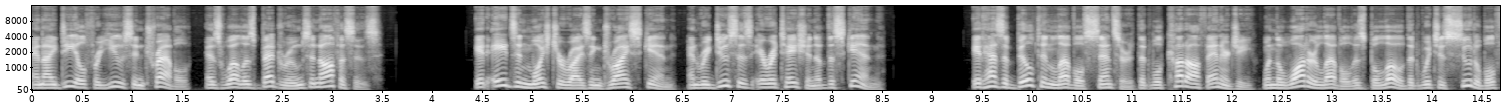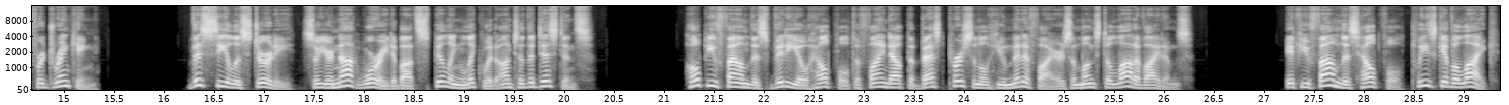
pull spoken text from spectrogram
and ideal for use in travel as well as bedrooms and offices. It aids in moisturizing dry skin and reduces irritation of the skin. It has a built in level sensor that will cut off energy when the water level is below that which is suitable for drinking. This seal is sturdy, so you're not worried about spilling liquid onto the distance. Hope you found this video helpful to find out the best personal humidifiers amongst a lot of items. If you found this helpful, please give a like.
